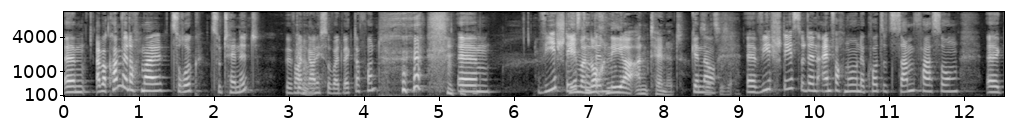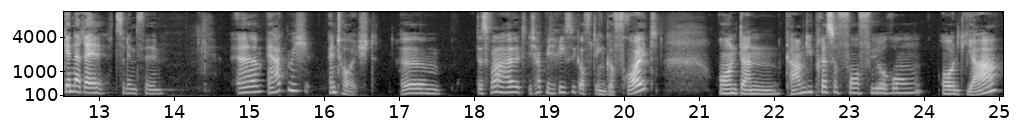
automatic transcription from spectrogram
Ähm, aber kommen wir doch mal zurück zu Tenet. Wir waren genau. gar nicht so weit weg davon. ähm, wie stehst Gehen wir du noch denn, näher an Tenet. Genau. Äh, wie stehst du denn einfach nur eine kurze Zusammenfassung äh, generell zu dem Film? Ähm, er hat mich enttäuscht. Ähm, das war halt, ich habe mich riesig auf den gefreut. Und dann kam die Pressevorführung und ja,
